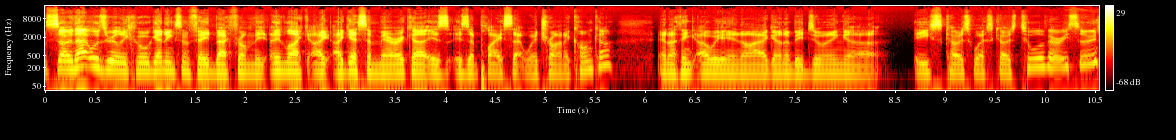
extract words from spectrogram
so that was really cool getting some feedback from the and like I, I guess America is is a place that we're trying to conquer, and I think Oe and I are going to be doing a East Coast West Coast tour very soon.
